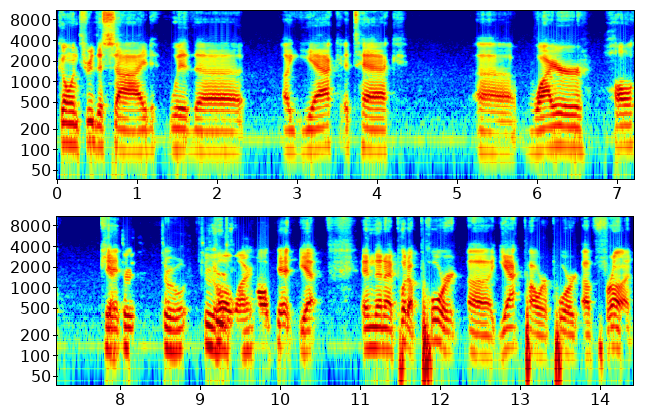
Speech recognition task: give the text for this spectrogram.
going through the side with uh, a yak attack uh, wire haul Yeah. kit Through through through Through- all wire. haul kit yep and then i put a port uh, yak power port up front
